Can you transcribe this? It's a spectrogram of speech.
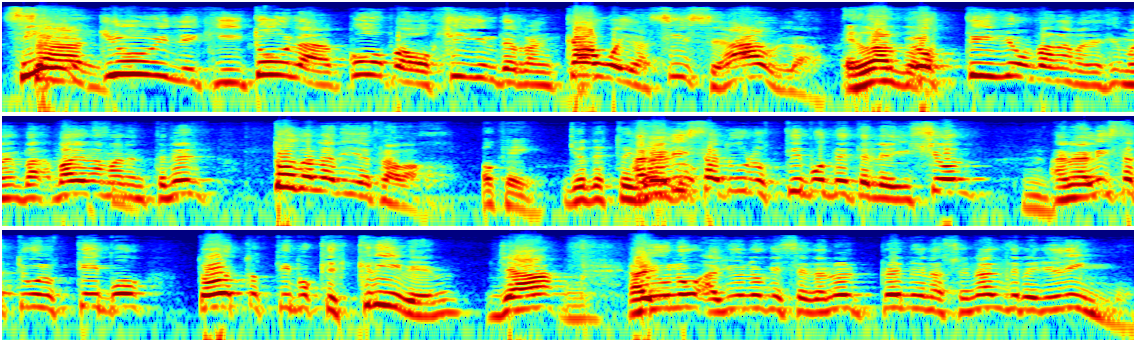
Sí. Saqueó y le quitó la copa a O'Higgins de Rancagua y así se habla. Eduardo. Los tibios van a, man- van a mantener toda la vida de trabajo. Ok, yo te estoy dando... Analiza tú los tipos de televisión, analiza tú los tipos, todos estos tipos que escriben, ya. Hay uno, hay uno que se ganó el Premio Nacional de Periodismo,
